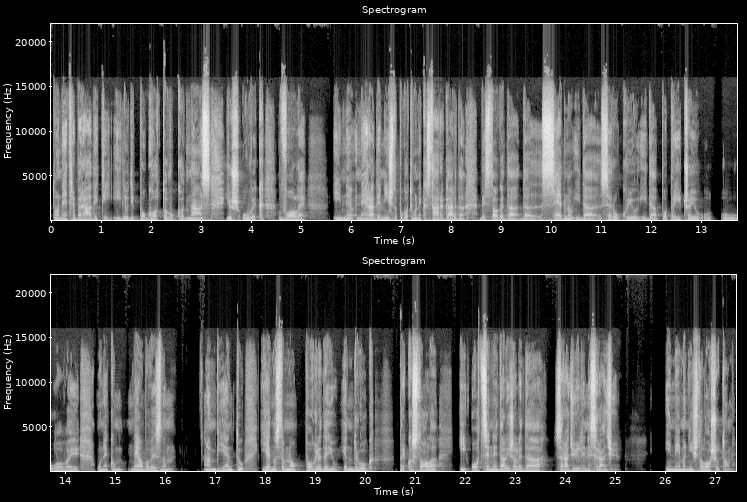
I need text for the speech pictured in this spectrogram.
to ne treba raditi. I ljudi pogotovo kod nas još uvek vole i ne, ne rade ništa, pogotovo neka stara garda, bez toga da, da sednu i da se rukuju i da popričaju u, u, ovaj, u nekom neobaveznom ambijentu i jednostavno pogledaju jednog drugog preko stola i ocene da li žele da sarađuju ili ne sarađuju. I nema ništa loše u tome.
